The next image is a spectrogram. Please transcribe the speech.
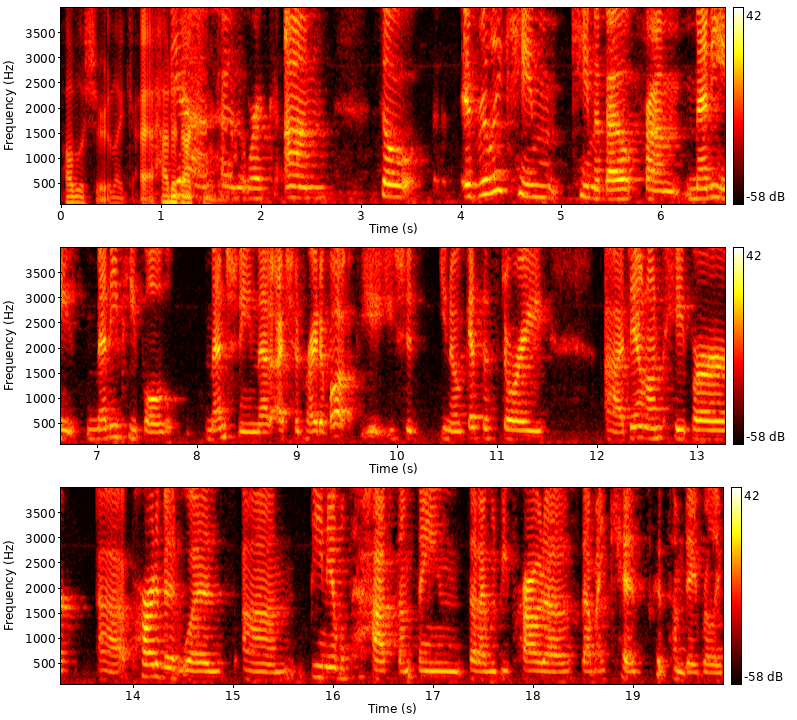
publisher. Like, uh, how did yeah, that? Come how does it work? Um, so it really came came about from many many people mentioning that I should write a book. You, you should you know get the story uh, down on paper. Uh, part of it was um, being able to have something that I would be proud of, that my kids could someday really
